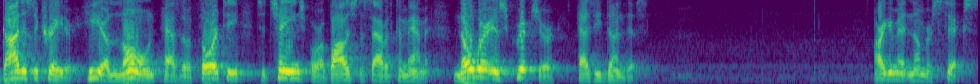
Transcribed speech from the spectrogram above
God is the creator. He alone has the authority to change or abolish the Sabbath commandment. Nowhere in Scripture has he done this. Argument number six.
